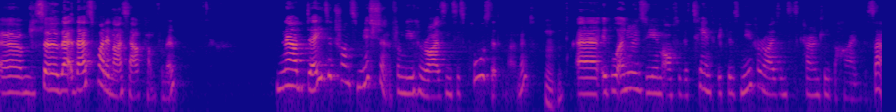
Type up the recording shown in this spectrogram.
Um, so that that's quite a nice outcome from it. Now, data transmission from New Horizons is paused at the moment. Mhm. Uh, it will only resume after the 10th because New Horizons is currently behind the sun.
